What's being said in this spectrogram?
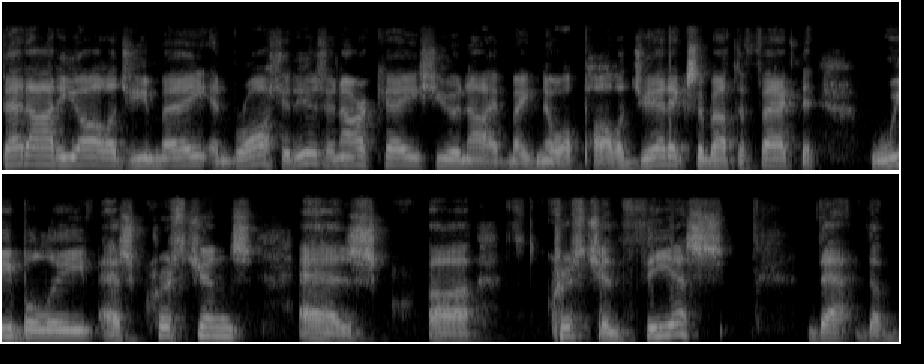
That ideology may, and Ross, it is in our case, you and I have made no apologetics about the fact that we believe as Christians, as uh, Christian theists, that the,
